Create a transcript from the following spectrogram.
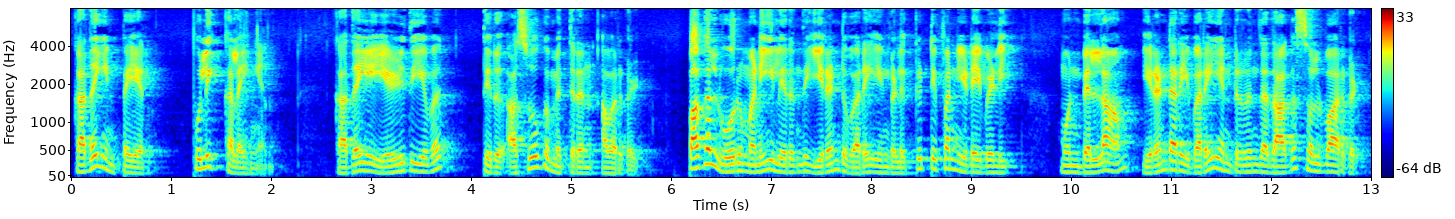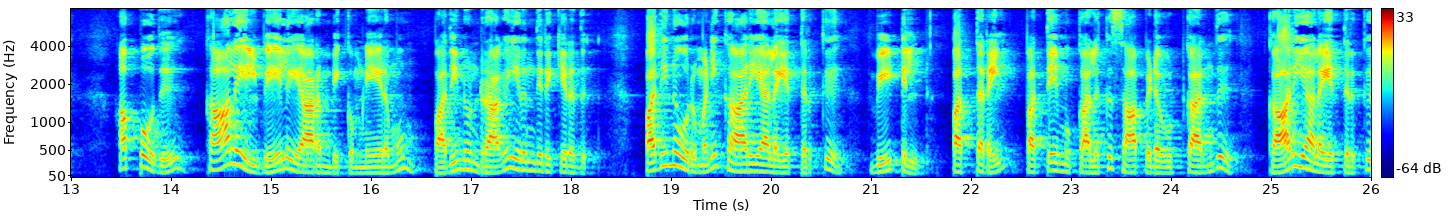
கதையின் பெயர் புலிக்கலைஞன். கதையை எழுதியவர் திரு அசோகமித்திரன் அவர்கள். பகல் ஒரு மணியிலிருந்து இரண்டு வரை எங்களுக்கு டிஃபன் இடைவெளி. முன்பெல்லாம் இரண்டரை வரை என்றிருந்ததாக சொல்வார்கள். அப்போது காலையில் வேலை ஆரம்பிக்கும் நேரமும் பதினொன்றாக இருந்திருக்கிறது. பதினோரு மணி காரியாலயத்திற்கு வீட்டில் பத்தரை பத்தே முக்காலுக்கு சாப்பிட உட்கார்ந்து காரியாலயத்திற்கு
